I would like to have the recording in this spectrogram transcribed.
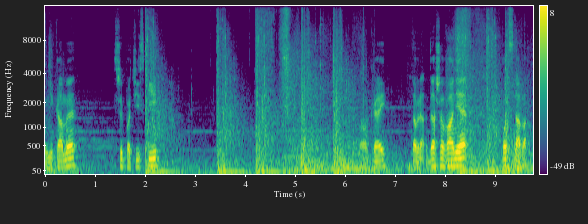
unikamy. Trzy pociski. Okej. Okay. Dobra, daszowanie. Podstawa.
